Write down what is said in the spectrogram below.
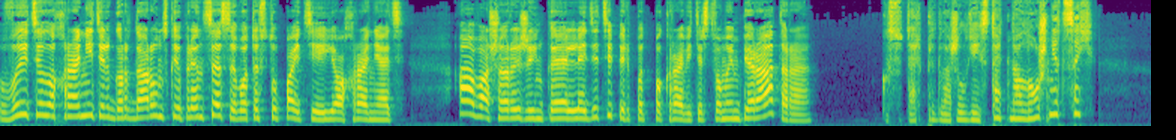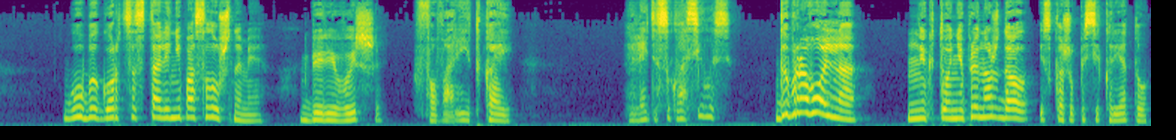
«Вы телохранитель гордорунской принцессы, вот и ступайте ее охранять. А ваша рыженькая леди теперь под покровительством императора». «Государь предложил ей стать наложницей?» Губы горца стали непослушными. «Бери выше». «Фавориткой». И леди согласилась. «Добровольно!» Никто не принуждал, и скажу по секрету,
